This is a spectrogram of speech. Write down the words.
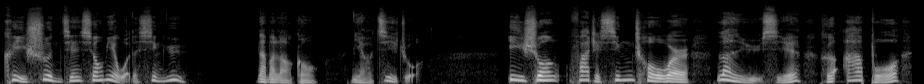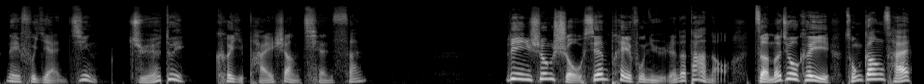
可以瞬间消灭我的性欲，那么，老公，你要记住，一双发着腥臭味烂雨鞋和阿伯那副眼镜绝对可以排上前三。林生首先佩服女人的大脑，怎么就可以从刚才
